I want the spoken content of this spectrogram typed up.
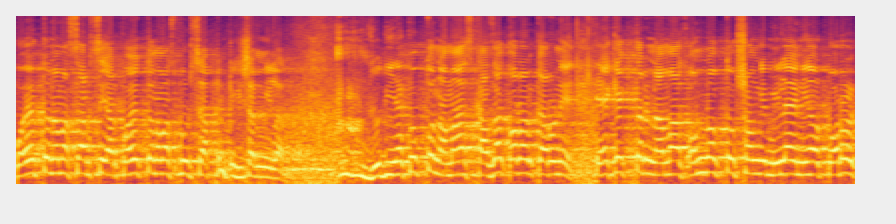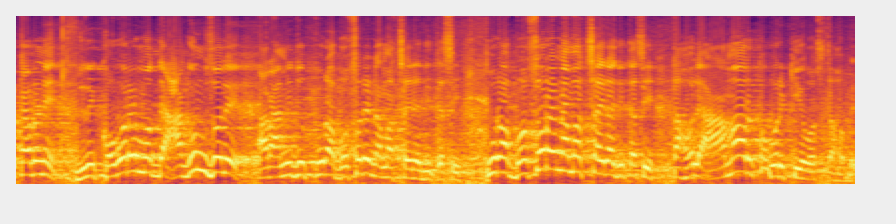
কয়েকত নামাজ ছাড়ছে আর কয়েকত নামাজ পড়ছে, আপনি একটু হিসাব মিলান। যদি একক্ত নামাজ কাজা করার কারণে, এক একটার নামাজ অন্য সঙ্গে মিলাই নেওয়ার পড়ার কারণে যদি কবরের মধ্যে আগুন জ্বলে, আর আমি যে পুরা বছরে নামাজ ছাইরা দিতেছি, পুরা বছরে নামাজ ছাইরা দিতেছি, তাহলে আমার কবরে কি অবস্থা হবে?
